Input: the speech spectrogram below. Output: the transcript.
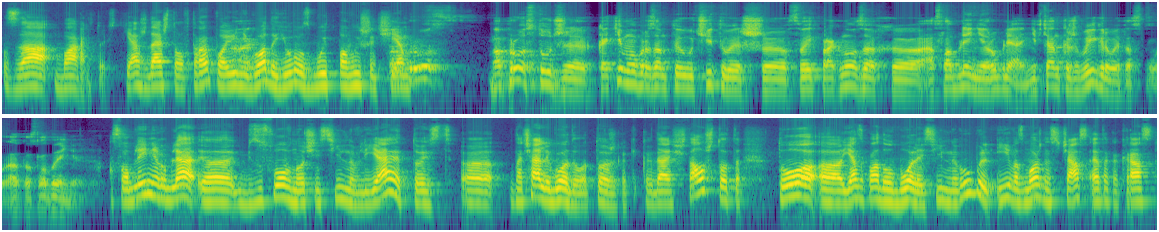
за баррель. То есть я ожидаю, что во второй половине а... года Юрлс будет повыше, чем... Вопрос, Вопрос тут же. Каким образом ты учитываешь э, в своих прогнозах э, ослабление рубля? Нефтянка же выигрывает от ослабления. Ослабление рубля, э, безусловно, очень сильно влияет. То есть в начале года, вот тоже, когда я считал что-то, то я закладывал более сильный рубль, и, возможно, сейчас это как раз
